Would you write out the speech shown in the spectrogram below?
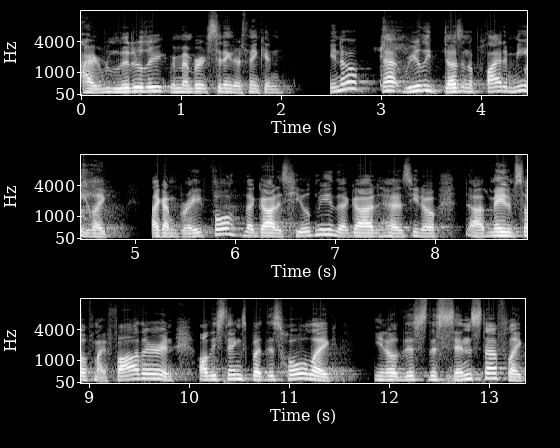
I literally remember sitting there thinking, you know, that really doesn't apply to me. Like, like I'm grateful that God has healed me, that God has, you know, uh, made himself my father and all these things. But this whole, like, you know, this, this sin stuff, like,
